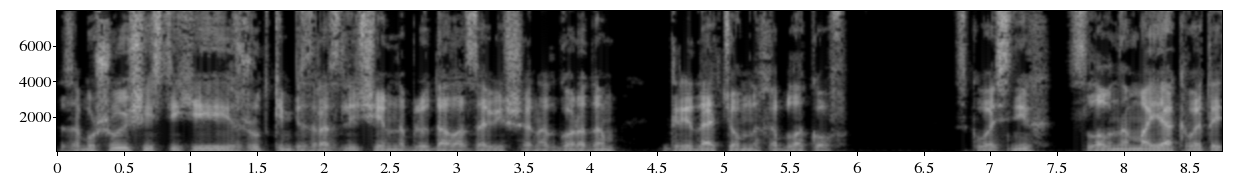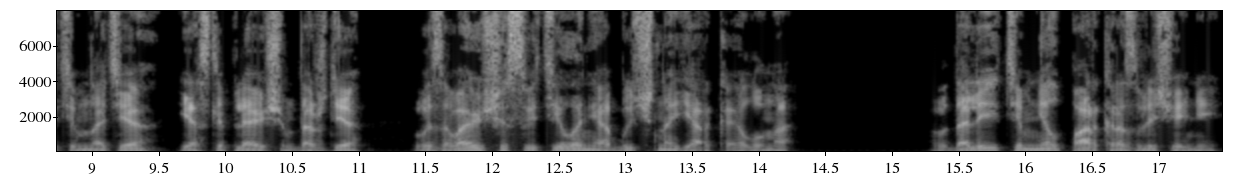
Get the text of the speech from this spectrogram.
За бушующей стихией с жутким безразличием наблюдала зависшая над городом гряда темных облаков. Сквозь них, словно маяк в этой темноте и ослепляющем дожде, вызывающе светила необычно яркая луна. Вдали темнел парк развлечений.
